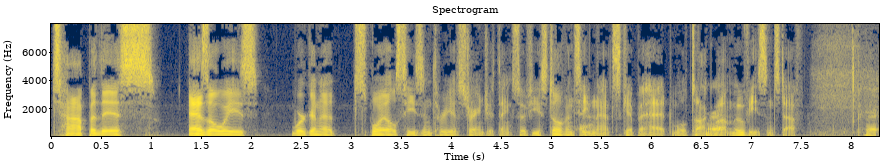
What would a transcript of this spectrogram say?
top of this, as always, we're gonna spoil season three of Stranger Things. So if you still haven't yeah. seen that, skip ahead. We'll talk right. about movies and stuff. Right.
